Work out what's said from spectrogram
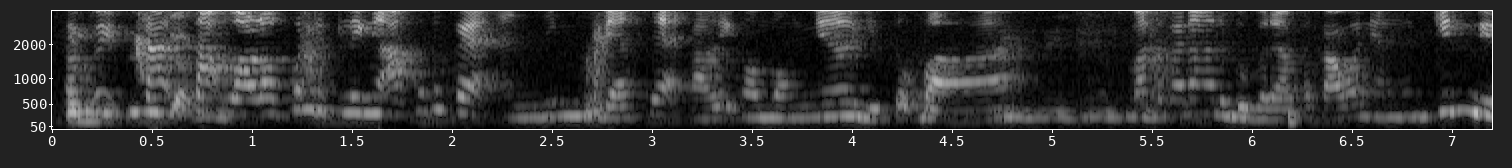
Pun tapi itu ka- juga. tak walaupun di telinga aku tuh kayak anjing biasa ya kali ngomongnya gitu bah hmm, hmm, hmm. cuma tuh kadang ada beberapa kawan yang mungkin di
